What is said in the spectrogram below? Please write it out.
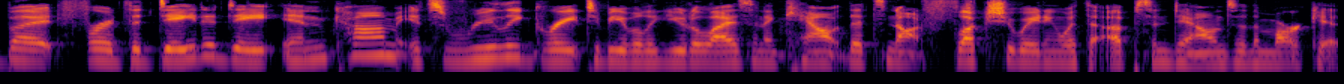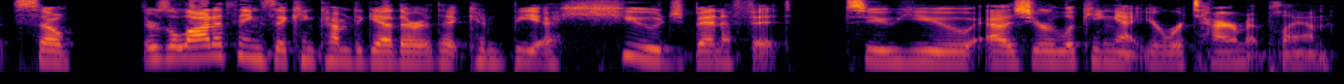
But for the day to day income, it's really great to be able to utilize an account that's not fluctuating with the ups and downs of the market. So there's a lot of things that can come together that can be a huge benefit to you as you're looking at your retirement plan.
